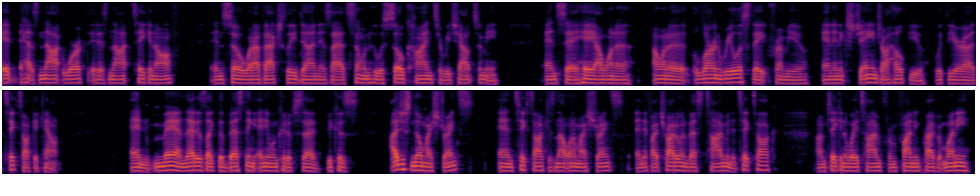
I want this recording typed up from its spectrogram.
it has not worked, it has not taken off. And so, what I've actually done is I had someone who was so kind to reach out to me and say, Hey, I want to, I want to learn real estate from you. And in exchange, I'll help you with your uh, TikTok account. And man, that is like the best thing anyone could have said because I just know my strengths and TikTok is not one of my strengths. And if I try to invest time into TikTok, I'm taking away time from finding private money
